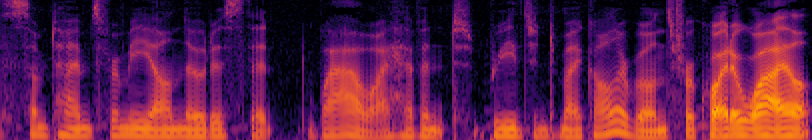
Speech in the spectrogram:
Sometimes for me, I'll notice that, wow, I haven't breathed into my collarbones for quite a while.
